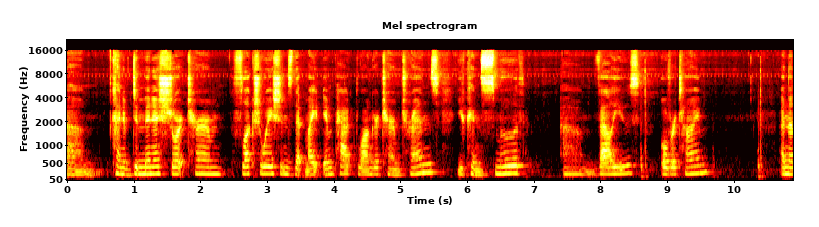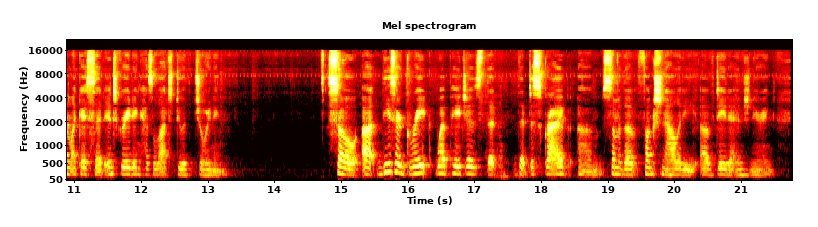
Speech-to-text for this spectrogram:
um, kind of diminish short term fluctuations that might impact longer term trends. You can smooth um, values over time. And then, like I said, integrating has a lot to do with joining. So uh, these are great web pages that, that describe um, some of the functionality of data engineering.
